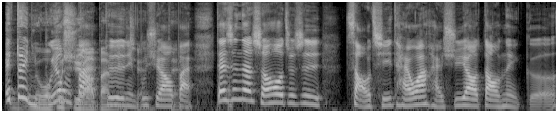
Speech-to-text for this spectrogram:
哎，对你不用办，对对，你不需要办，但是那时候就是找。早期台湾还需要到那个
